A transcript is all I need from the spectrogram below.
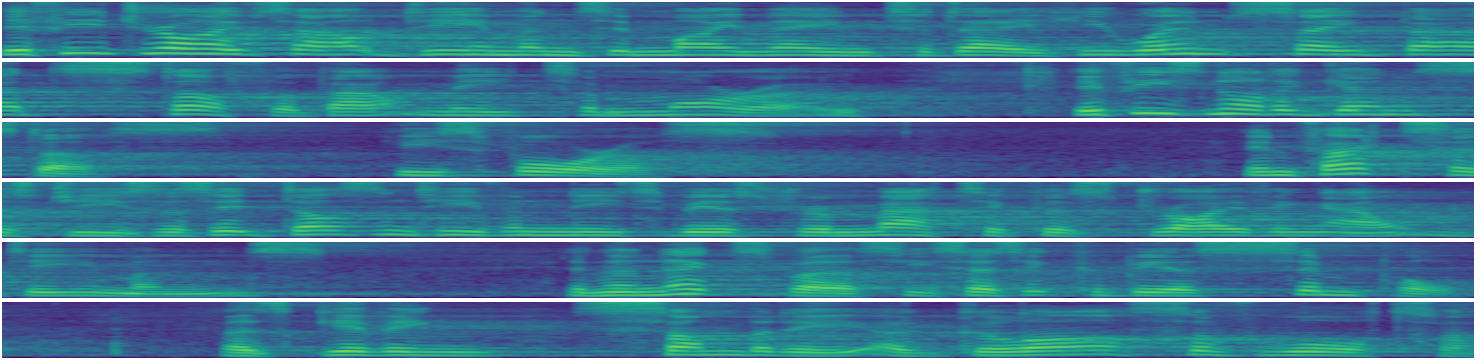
If he drives out demons in my name today, he won't say bad stuff about me tomorrow. If he's not against us, he's for us. In fact, says Jesus, it doesn't even need to be as dramatic as driving out demons. In the next verse, he says it could be as simple as giving somebody a glass of water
